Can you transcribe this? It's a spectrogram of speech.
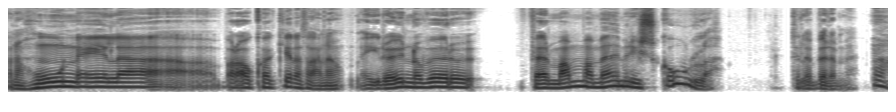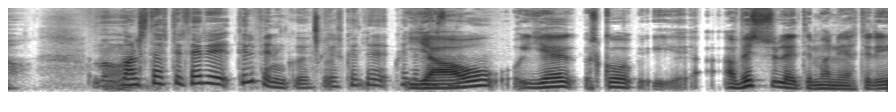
þannig að hún eiginlega bara ákvað að gera það þannig að í raun og veru fer mamma með mér í skóla til að byrja með. Já. Mannst eftir þeirri tilfinningu? Veist, hvernig, hvernig Já, ég sko að vissuleiti mann ég eftir því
